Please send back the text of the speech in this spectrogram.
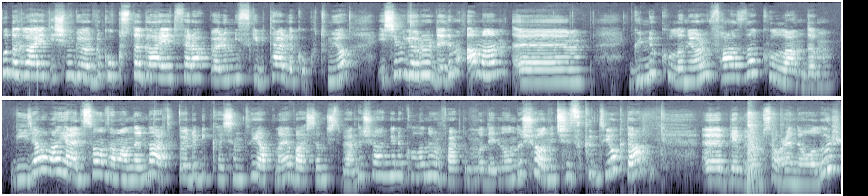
Bu da gayet işimi gördü. Kokusu da gayet ferah böyle mis gibi terle kokutmuyor. İşimi görür dedim ama eee, günlük kullanıyorum. Fazla kullandım diyeceğim ama yani son zamanlarında artık böyle bir kaşıntı yapmaya başlamıştı ben de. Şu an yine kullanıyorum farklı bir modelini. Onda şu an için sıkıntı yok da ee, bilemiyorum sonra ne olur.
